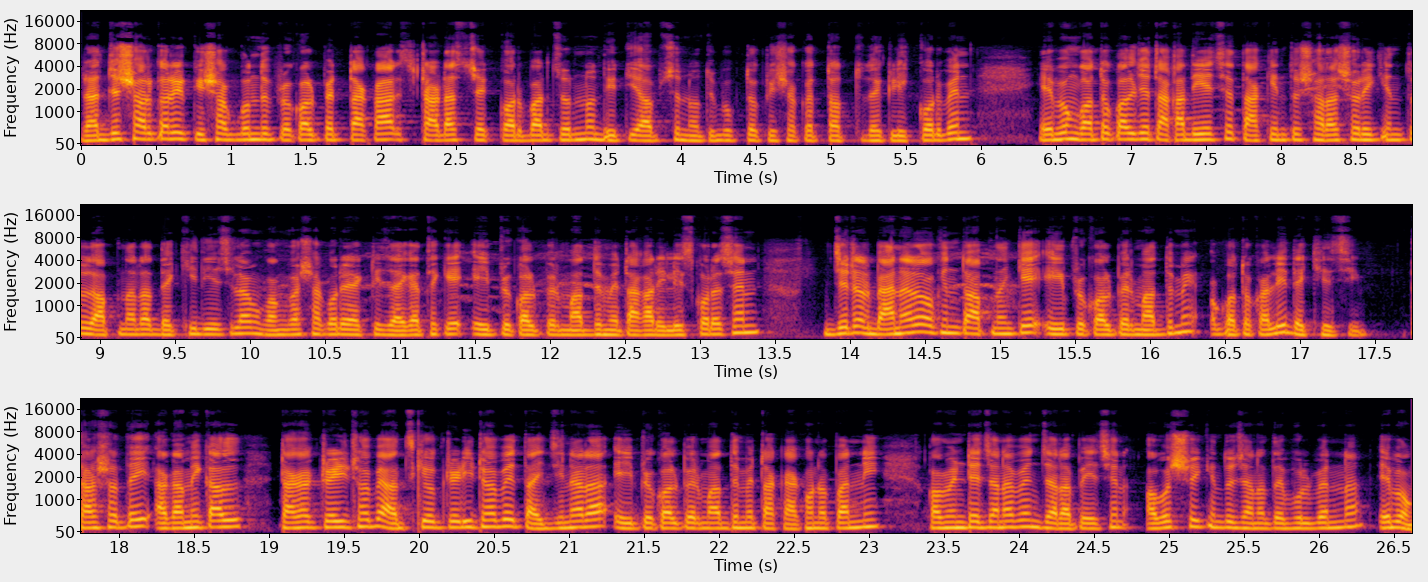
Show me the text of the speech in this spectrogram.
রাজ্য সরকারের কৃষক বন্ধু প্রকল্পের টাকার স্ট্যাটাস চেক করবার জন্য দ্বিতীয় অপশন নথিভুক্ত কৃষকের তথ্যতে ক্লিক করবেন এবং গতকাল যে টাকা দিয়েছে তা কিন্তু সরাসরি কিন্তু আপনারা দেখিয়ে দিয়েছিলাম, গঙ্গাসাগরের একটি জায়গা থেকে এই প্রকল্পের মাধ্যমে টাকা রিলিজ করেছেন। যেটার ব্যানারও কিন্তু আপনাকে এই প্রকল্পের মাধ্যমে গতকালই দেখিয়েছি। তার সাথেই আগামীকাল টাকা ক্রেডিট হবে, আজকেও ক্রেডিট হবে, তাই যিনারা এই প্রকল্পের মাধ্যমে টাকা এখনও পাননি, কমেন্টে জানাবেন, যারা পেয়েছেন অবশ্যই কিন্তু জানাতে ভুলবেন না। এবং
